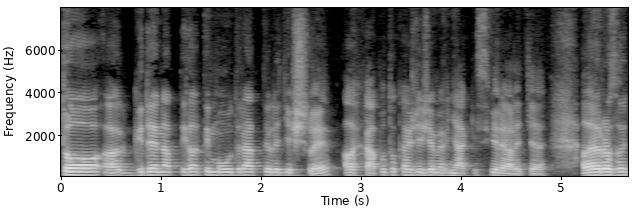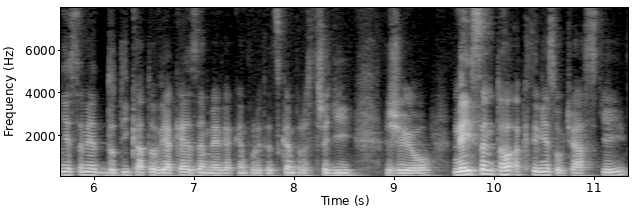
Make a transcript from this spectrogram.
to, uh, kde na tyhle ty moudra ty lidi šli, ale chápu to každý, že jsme v nějaké své realitě. Ale rozhodně se mě dotýká to, v jaké zemi, v jakém politickém prostředí žiju. Nejsem toho aktivně součástí,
